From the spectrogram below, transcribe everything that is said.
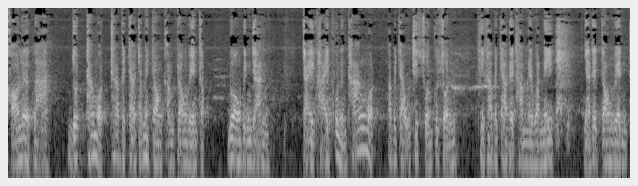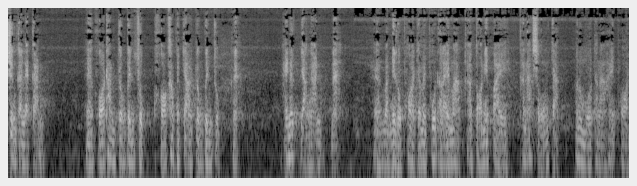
ขอเลิกลาหยุดทั้งหมดข้าพเจ้าจะไม่จองคำจองเวรกับดวงวิญญาณ ใจใครผู้หนึ่งทั้งหมด ข้าพเจ้าอุทิศส่วนกุศล ที่ข้าพเจ้าได้ทำในวันนี้ อย่าได้จองเวรซึ่งกันและกัน ขอท่านจงเป็นสุข ขอข้าพเจ้าจงเป็นสุขนะให้นึกอย่างนั้นนะวันนี้หลวงพ่อจะไม่พูดอะไรมาก ตอนนี้ไปคณะสงฆ์จากอนุโมทนาให้พร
